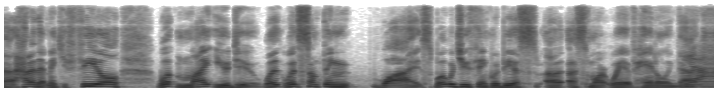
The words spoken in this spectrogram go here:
uh, how did that make you feel? What might you do? What what's something wise? What would you think would be a a smart way of handling that Yeah.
